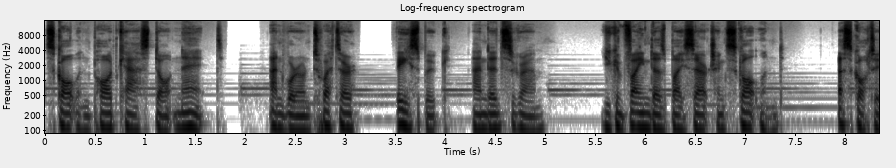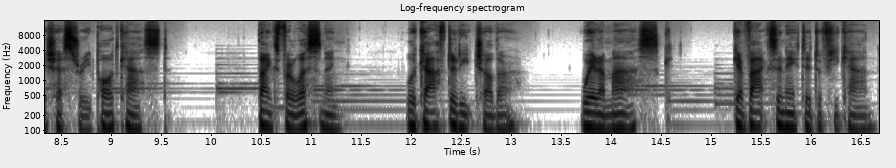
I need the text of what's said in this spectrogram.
scotlandpodcast.net, and we're on Twitter, Facebook, and Instagram. You can find us by searching Scotland, a Scottish history podcast. Thanks for listening. Look after each other. Wear a mask. Get vaccinated if you can.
